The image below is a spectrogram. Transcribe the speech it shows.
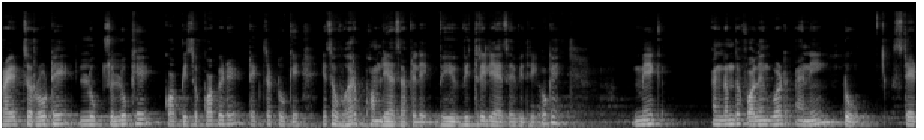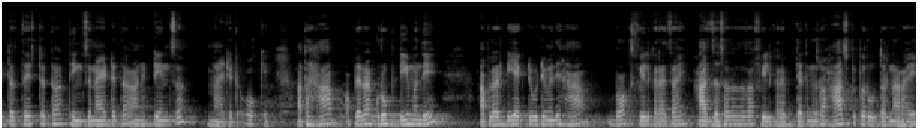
राईटचं रोट आहे लुकचं लुक आहे कॉपीचं कॉपीड आहे टेकचं टूक आहे याचं व्हर्ब फॉर्म लिहायचं आहे आपल्याला. व्ही विथ्री थ्री लिहायचं आहे व्ही थ्री ओके मेक एकदम द फॉलोइंग वर्ड आणि टू. स्टेटचं टेस्ट येतं थिंगचं नाईट येतं आणि टेनचं नाईट येतं ओके. आता हा आपल्याला ग्रुप डीमध्ये आपल्याला डी ॲक्टिव्हिटीमध्ये हा बॉक्स फिल करायचा आहे. हा जसा तसा फिल करायचा विद्यार्थी मित्रांनो हाच पेपर उतरणार आहे.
